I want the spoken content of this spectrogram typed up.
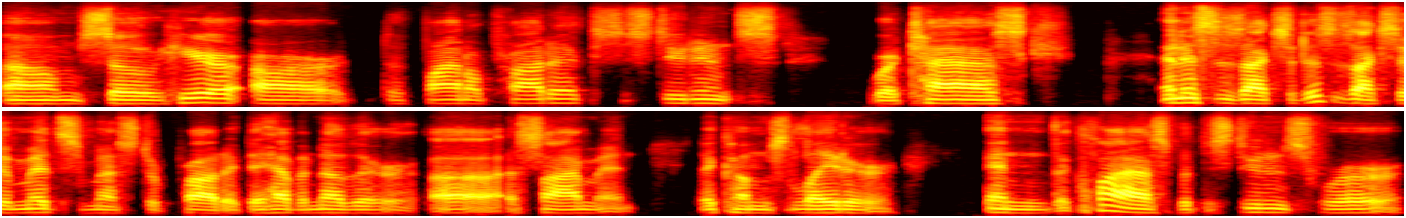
Um, so here are the final products. The Students were tasked and this is actually, this is actually a mid-semester product. They have another uh, assignment that comes later in the class, but the students were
